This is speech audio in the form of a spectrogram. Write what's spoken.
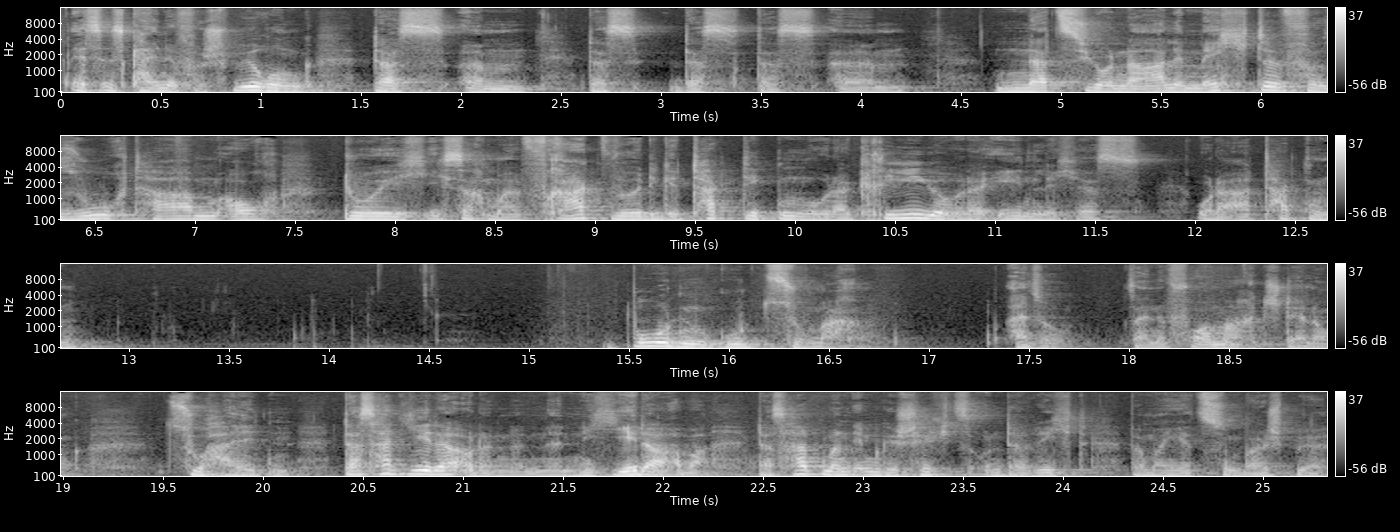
es ist keine Verschwörung, dass, ähm, dass, dass, dass ähm, nationale Mächte versucht haben, auch durch, ich sag mal, fragwürdige Taktiken oder Kriege oder ähnliches oder Attacken Boden gut zu machen. Also seine Vormachtstellung zu halten. Das hat jeder, oder nicht jeder, aber das hat man im Geschichtsunterricht, wenn man jetzt zum Beispiel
